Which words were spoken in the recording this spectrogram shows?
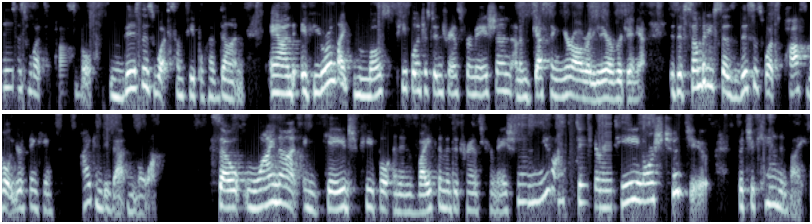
this is what's possible. This is what some people have done. And if you're like most people interested in transformation, and I'm guessing you're already there, Virginia, is if somebody says this is what's possible, you're thinking, I can do that more. So why not engage people and invite them into transformation? You don't have to guarantee, nor should you, but you can invite.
